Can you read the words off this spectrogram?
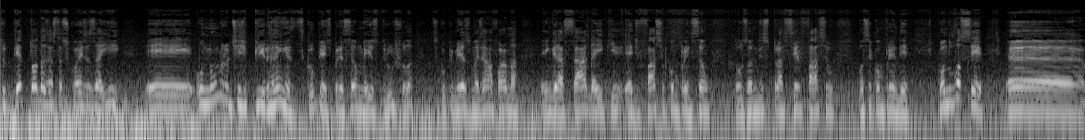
tu ter todas essas coisas aí, é, o número de piranhas, desculpe a expressão meio esdrúxula, desculpe mesmo, mas é uma forma engraçada e que é de fácil compreensão. Estou usando isso para ser fácil você compreender. Quando você é,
